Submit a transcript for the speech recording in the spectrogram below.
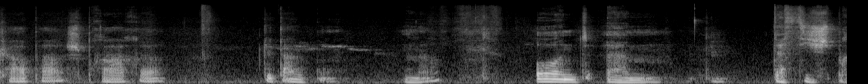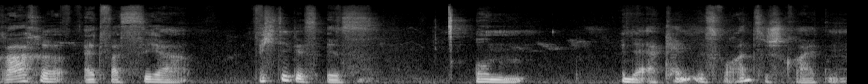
Körper, Sprache, Gedanken. Ne? Und ähm, dass die Sprache etwas sehr Wichtiges ist, um in der Erkenntnis voranzuschreiten,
